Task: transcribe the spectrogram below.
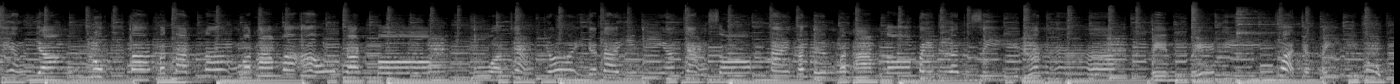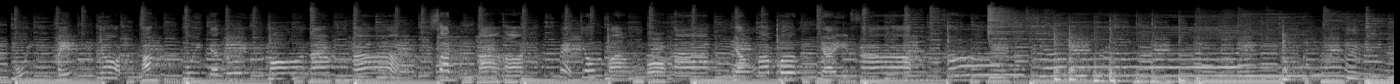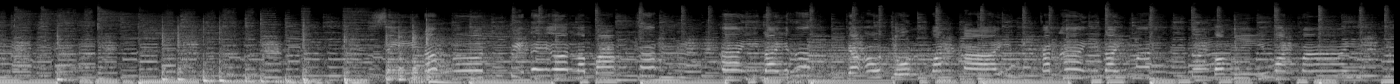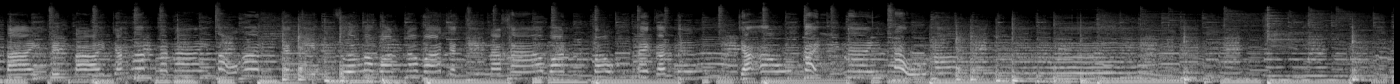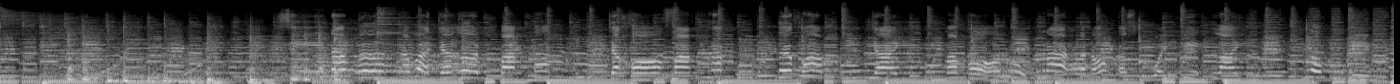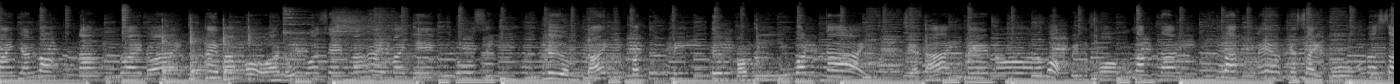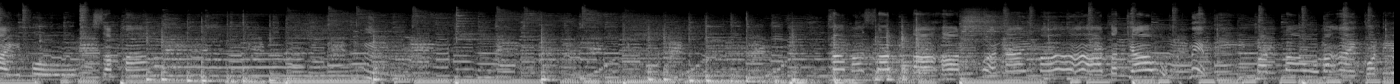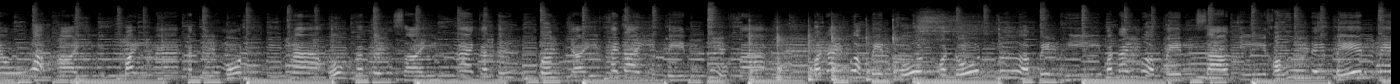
เสียงยังลุกบ้านมาตัดนั่งมาถามว่าเอากันบอกัวจ้งย้อยจะได้เมียจ้างซอให้กระตึงมาถามรอไปเดือนสี่เดือนห้าเป็นเวทีว่าจะตีลูกปุ้ยเป็นยอดพัก จะเอาโจรวันตาย กันไอ้ใดมันตึงบ่มีวันไม้ตายเป็นตายจะฮักละนายเต้าอันจะกินเฟืองละวันนะว่าจะกินนะคาวันเต้าไอ้กระตึงจะเอาไก่นายเต้านาสีน้ำเงินนะว่าจะเอิญปากทักจะขอ พอรูปร่างละน้องก็สวยวิไลยกปีนไปจะเลาะดังด้วยด้วยให้มาพอดูว่าแสงมาให้มาแยงดูสีเลื่อมใดก็ตึงลีตึงบ่มีวันใกล้เสียดายแต่นอบอกเป็นของรักใดรักแล้วจะใส่โถงและใส่โถงสปาย ใบหน้ากระตึงหมด หน้าอกกระตึงใส่ไอ้กระตึงเบิกใจให้ได้เป็นผู้ข้างบ่ได้เมื่อเป็นโคนขอโดดเมื่อเป็นผีบ่ได้เมื่อเป็นสาวจีขอฮือได้เป็นแม่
